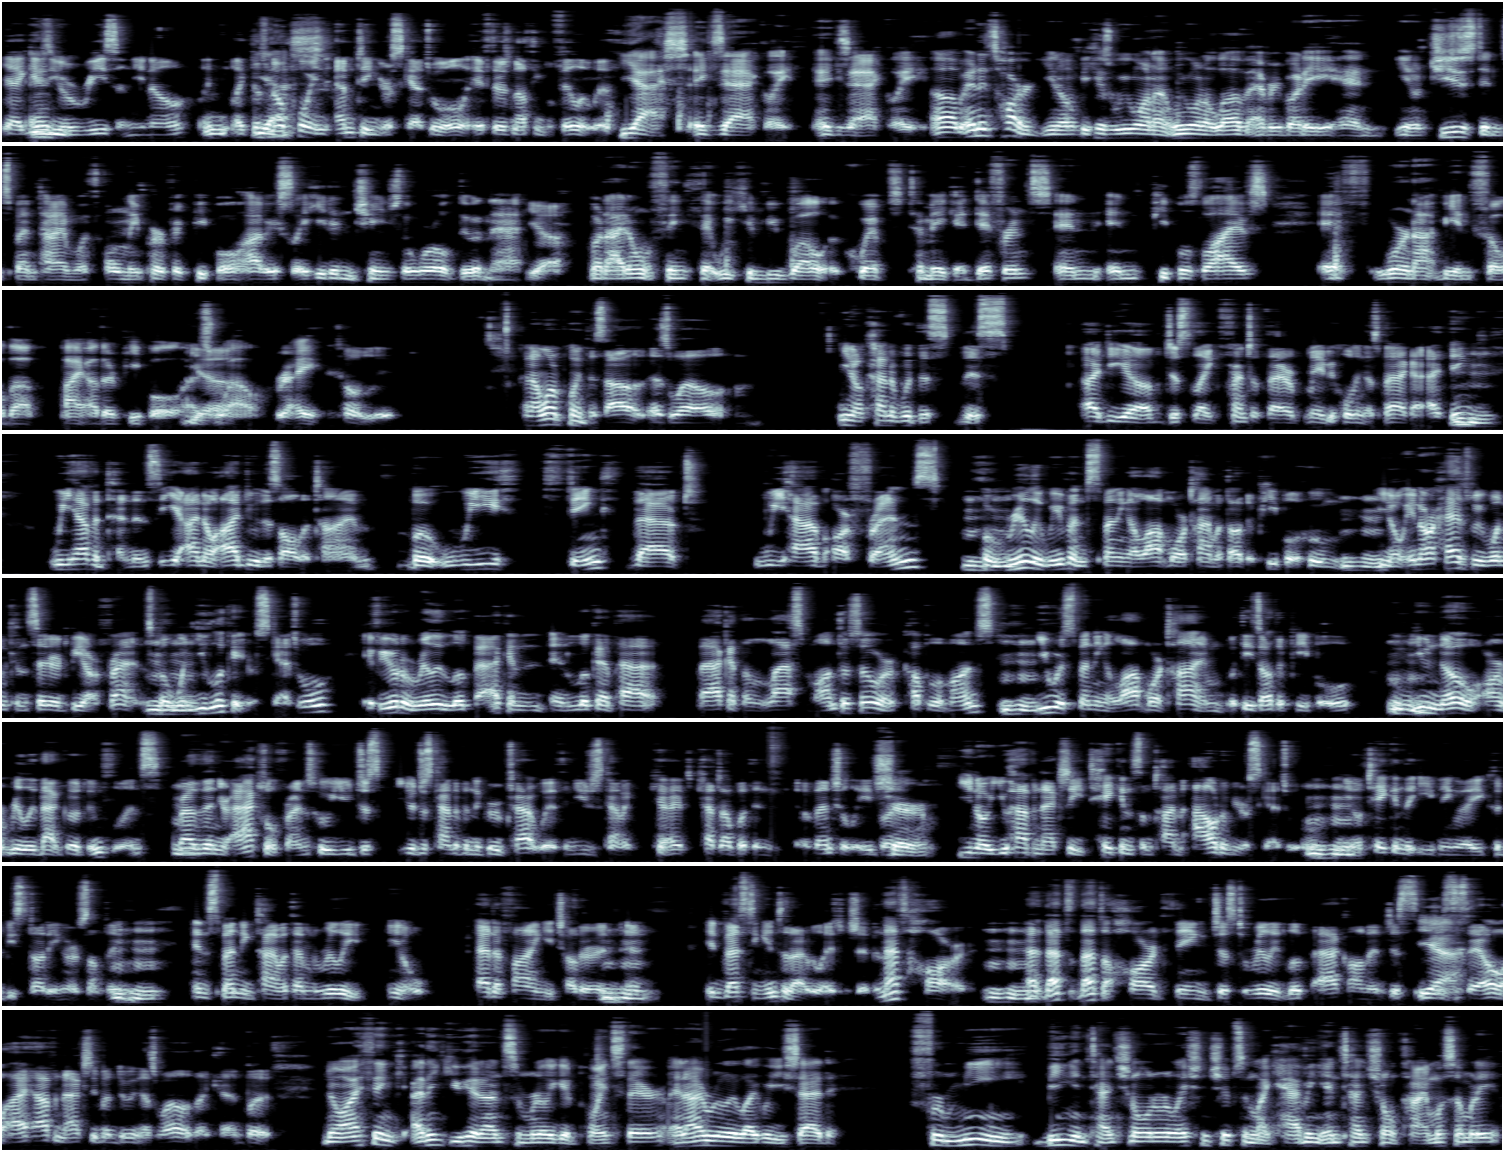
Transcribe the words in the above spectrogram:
yeah, it gives and- you a reason, you know? Like, like there's no point in emptying your schedule if there's nothing to fill it with. Yes, exactly, exactly. Um, and it's hard, you know, because we want to we want to love everybody, and you know, Jesus didn't spend time with only perfect people. Obviously, he didn't change the world doing that. Yeah. But I don't think that we can be well equipped to make a difference in in people's lives if we're not being filled up by other people as Yeah. well, right? Totally. And I want to point this out as well. You know, kind of with this this idea of just like friendship that are maybe holding us back. I I think Mhm. we have a tendency. I know I do this all the time, but we think that we have our friends, but Mhm. really we've been spending a lot more time with other people whom Mhm. you know in our heads we wouldn't consider to be our friends. But when Mhm. you look at your schedule, if you were to really look back and, and look at Pat back at the last month or so or a couple of months, Mhm. you were spending a lot more time with these other people Mhm. you know aren't really that good influence, Mhm. rather than your actual friends who you just you're just kind of in the group chat with and you just kind of ca- catch up with in eventually. But sure. you know you haven't actually taken some time out of your schedule. Mhm. You know, taken the evening that you could be studying or something Mhm. and spending time with them and really you know edifying each other and, Mhm. and investing into that relationship. And that's hard. Mhm. That, that's that's a hard thing just to really look back on and just, Yeah. just say, oh, I haven't actually been doing as well as I can. But No, I think I think you hit on some really good points there, and I really like what you said. For me, being intentional in relationships and like having intentional time with somebody,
